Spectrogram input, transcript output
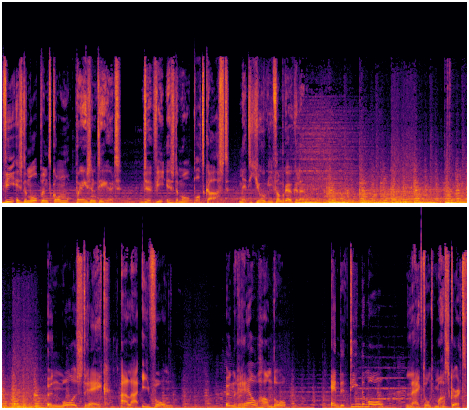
Wieisdemol.com presenteert de Wie is de Mol podcast met Juri van Breukelen. Een mollenstreek à la Yvonne. Een ruilhandel. En de tiende mol lijkt ontmaskerd.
